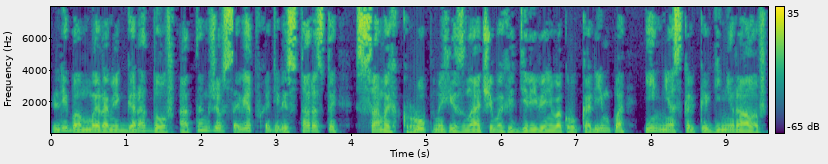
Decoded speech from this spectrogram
либо мэрами городов, а также в совет входили старосты самых крупных и значимых деревень вокруг Олимпа и несколько генералов.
